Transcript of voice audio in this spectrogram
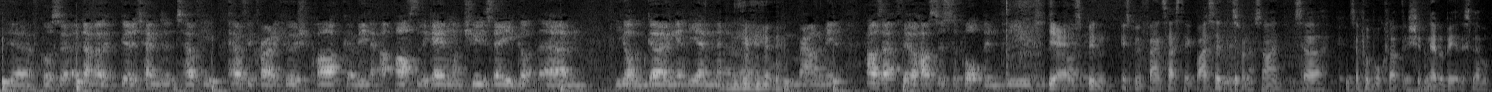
Yeah, of course. Another good attendance, healthy, healthy crowd at Huish Park. I mean, after the game on Tuesday, you got um, you got them going at the end there, Yeah, around. I mean, how's that feel? How's the support been for you? Yeah, it's been it's been fantastic. But I said this when I signed. It's a it's a football club that should never be at this level.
